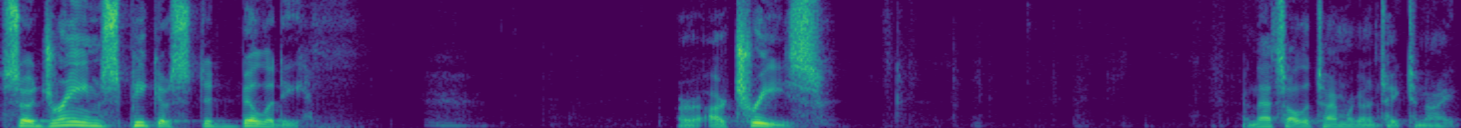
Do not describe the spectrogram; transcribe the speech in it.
So dreams speak of stability. Or our trees. And that's all the time we're going to take tonight.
